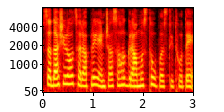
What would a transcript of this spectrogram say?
सदाशिवराव सरापले यांच्यासह ग्रामस्थ उपस्थित होते.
